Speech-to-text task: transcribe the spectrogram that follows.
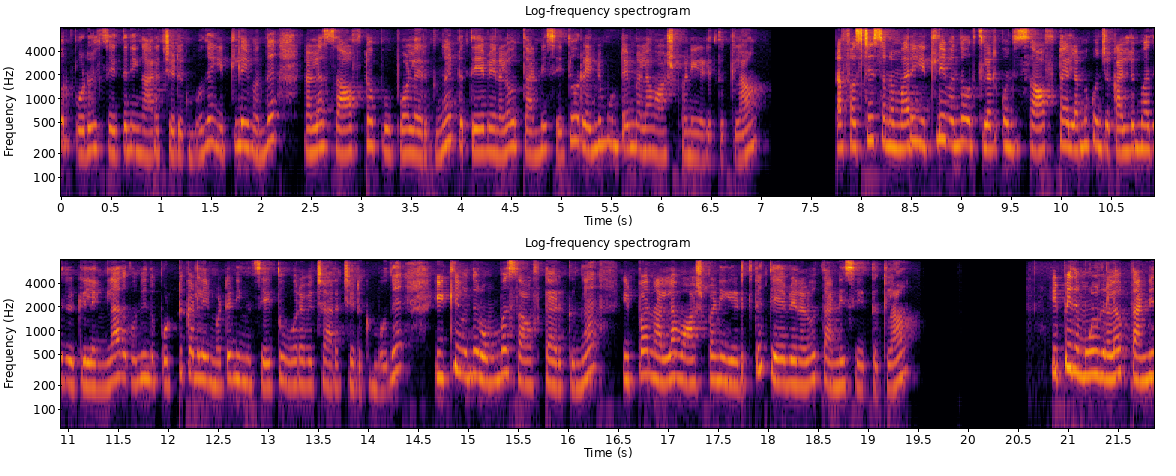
ஒரு பொருள் சேர்த்து நீங்கள் அரைச்சி எடுக்கும்போது இட்லி வந்து நல்லா சாஃப்டாக பூ போல் இருக்குங்க. இப்போ தேவையான அளவு தண்ணி சேர்த்து ஒரு ரெண்டு மூணு டைம் நல்லா வாஷ் பண்ணி எடுத்துக்கலாம். நான் ஃபஸ்ட்டே சொன்ன மாதிரி இட்லி வந்து ஒரு சிலர் கொஞ்சம் சாஃப்டாக இல்லாமல் கொஞ்சம் கல் மாதிரி இருக்குது இல்லைங்களா? அதுக்கு வந்து இந்த பொட்டுக்கடலை மட்டும் நீங்கள் சேர்த்து ஊற வச்சு அரைச்சி எடுக்கும்போது இட்லி வந்து ரொம்ப சாஃப்டாக இருக்குங்க. இப்போ நல்லா வாஷ் பண்ணி எடுத்துகிட்டு தேவையான அளவு தண்ணி சேர்த்துக்கலாம். இப்போ இது மூழ்கிற அளவுக்கு தண்ணி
